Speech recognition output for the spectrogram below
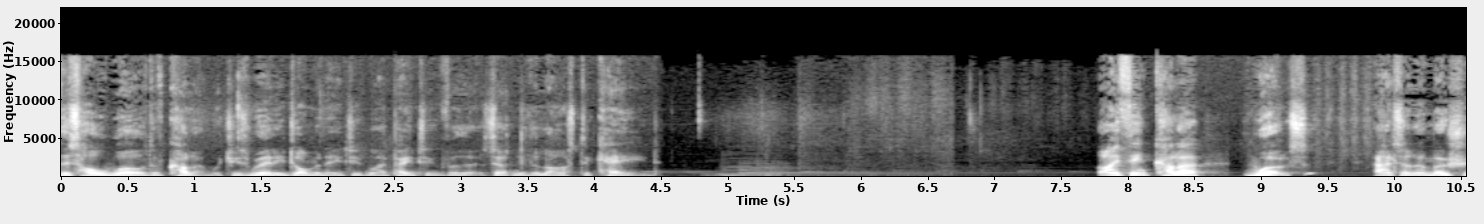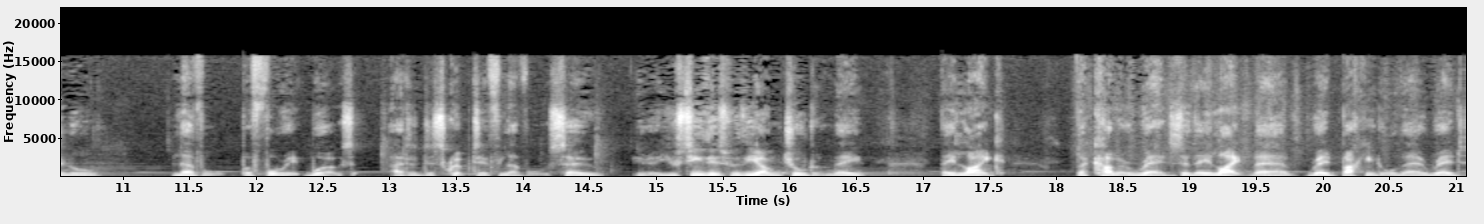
this whole world of colour, which has really dominated my painting for the, certainly the last decade. I think colour works at an emotional level before it works at a descriptive level. So, you know, you see this with young children. They, they like the colour red. So they like their red bucket or their red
